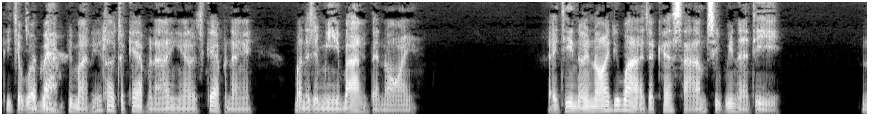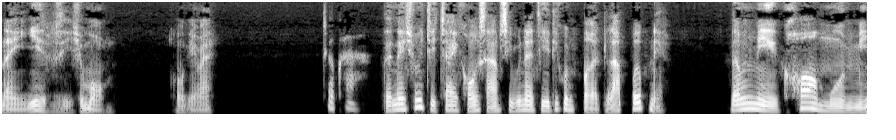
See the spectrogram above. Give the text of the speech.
ที่จะแวบๆขึ้นมานี่เราจะแก้ปัญหายังไงเราจะแก้ปัญหาไง มันอาจจะมีบ้างแต่น้อย ไอ้ที่น้อยๆที่ว่าอาจจะแค่สามสิบวินาที ในยี่สิบสี่ชั่วโมงโอเคไหมเจ้าค่ะแต่ในช่วงจิตใจของสามสิบวินาทีที่คุณเปิดรับปุ๊บเนี่ยแล้วมันมีข้อมูลมี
